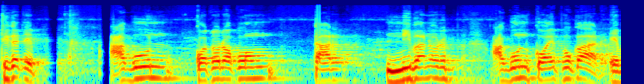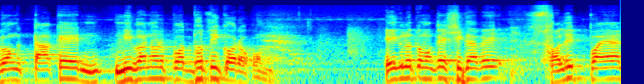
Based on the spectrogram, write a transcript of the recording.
ঠিক আছে? আগুন কত রকম, তার নিবানোর, আগুন কয় প্রকার এবং তাকে নিবানোর পদ্ধতি ক রকম। এইগুলো তোমাকে শেখাবে solid fire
